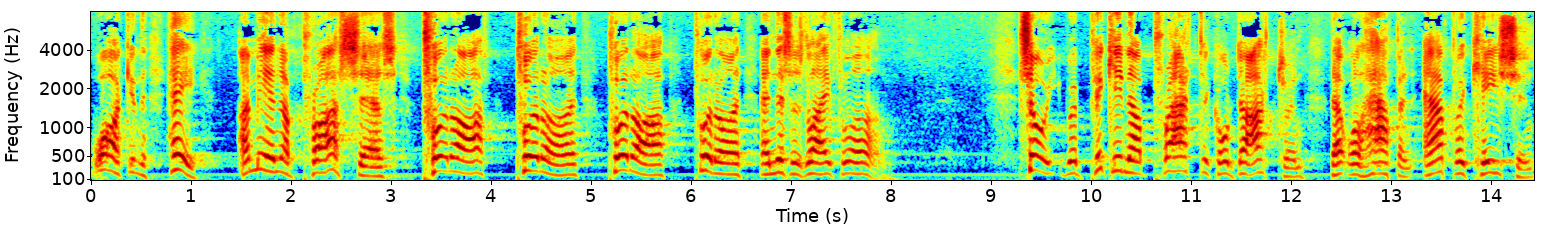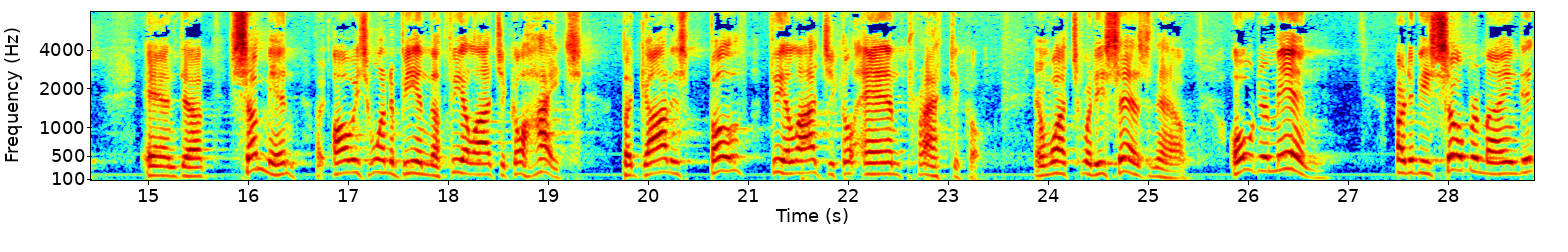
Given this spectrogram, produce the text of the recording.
walk in the. Hey, I'm in a process, put off, put on, put off, put on, and this is lifelong. So we're picking up practical doctrine that will happen, application. And uh, some men always want to be in the theological heights, but God is both theological and practical. And watch what he says now. Older men are to be sober minded,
